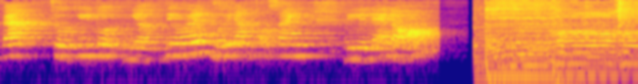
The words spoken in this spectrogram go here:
Đạt trừ khi tội nghiệp tiêu hết mới đặng thọ sanh vì lẽ đó. Ha ha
